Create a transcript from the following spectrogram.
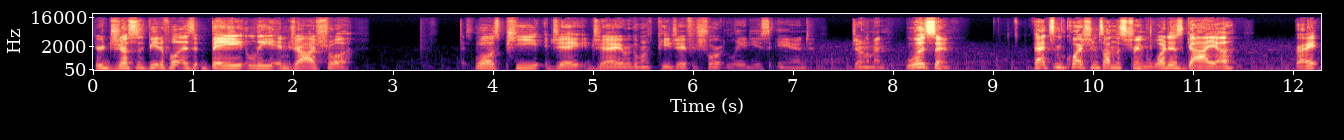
You're just as beautiful as Bailey and Joshua, as well as PJJ. We're going with PJ for short, ladies and gentlemen. Listen, I've had some questions on the stream. What is Gaia, right?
